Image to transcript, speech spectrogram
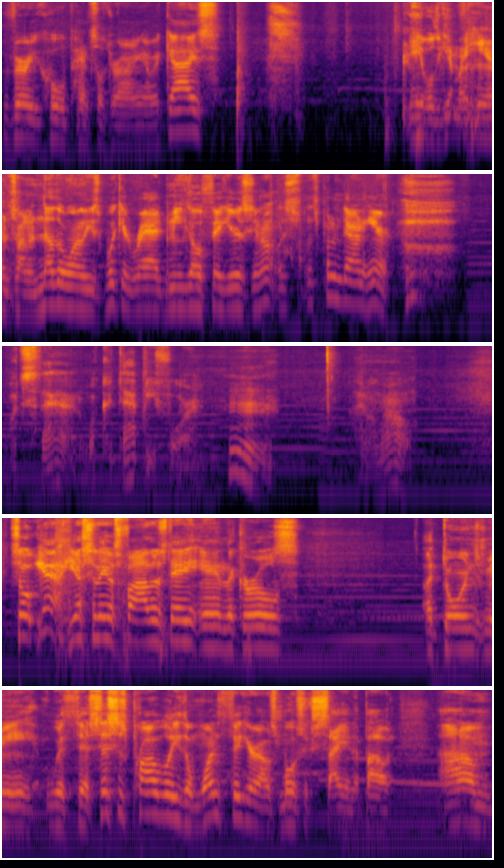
Very cool pencil drawing of it, guys. Able to get my hands on another one of these wicked rad Mego figures. You know, let's let's put them down here. What's that? What could that be for? Hmm. I don't know. So yeah, yesterday was Father's Day, and the girls adorned me with this. This is probably the one figure I was most excited about. Um,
